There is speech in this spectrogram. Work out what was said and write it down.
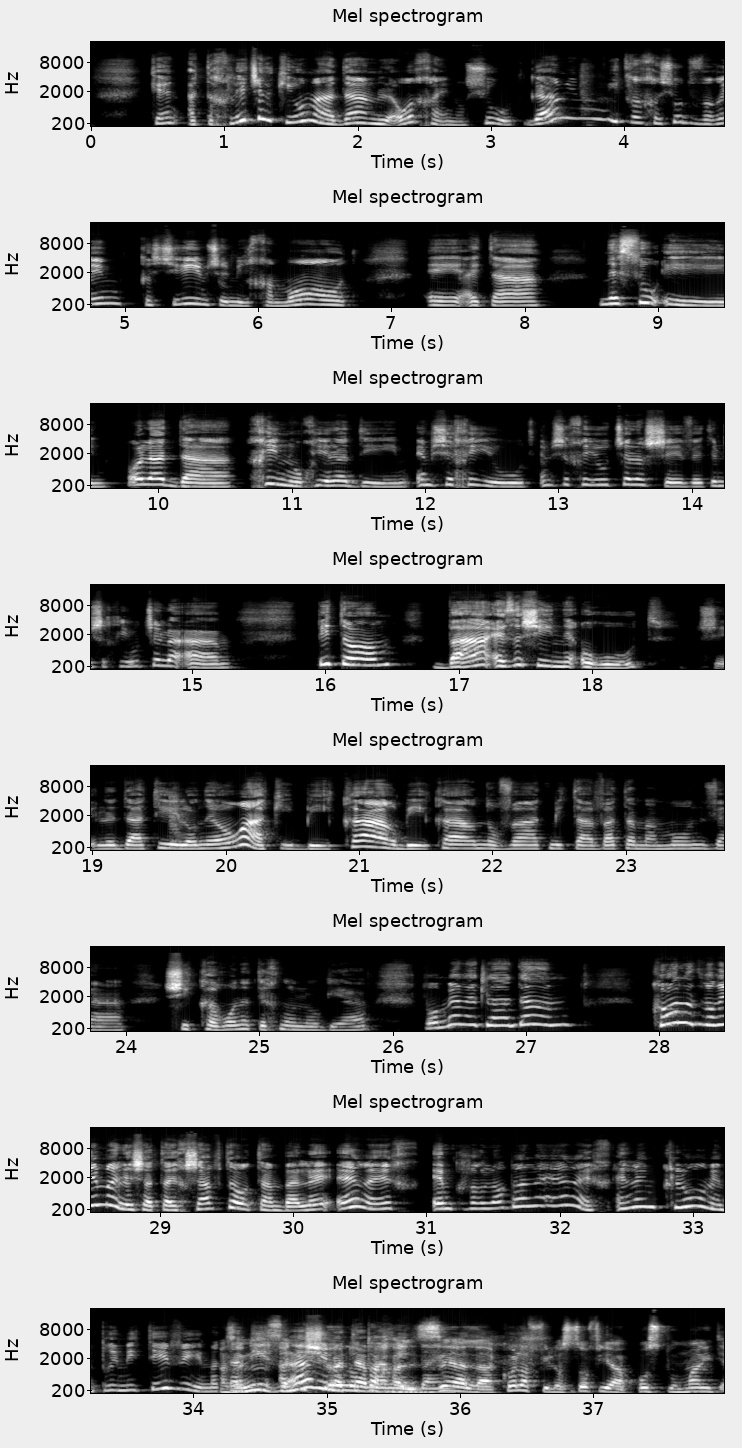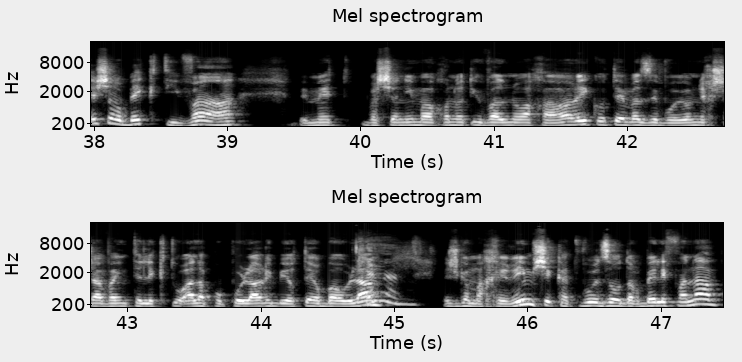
כן התכלית של קיום האדם לאורך האנושות גם אם התרחשו דברים קשים של מלחמות אה, הייתה נישואין, הולדה, חינוך ילדים, המשכיות, המשכיות של השבט, המשכיות של העם, פתאום באה איזושהי נאורות שלדעתי היא לא נאורה, כי היא בעיקר, בעיקר נובעת מתאוות הממון והשיכרון הטכנולוגיה, ואומרת לאדם, כל הדברים האלה שאתה החשבת אותם בעלי ערך, הם כבר לא בעלי ערך, אין להם כלום, הם פרימיטיביים, אתה אני, גזען אני אם שואל אתה אותך מאמין על בהם. זה, על כל הפילוסופיה הפוסט-הומנית, יש הרבה כתיבה, באמת בשנים האחרונות יובל נוח הררי כותב על זה, והוא היום נחשב האינטלקטואל הפופולרי ביותר בעולם, כן, יש גם אחרים שכתבו על זה עוד הרבה לפניו,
